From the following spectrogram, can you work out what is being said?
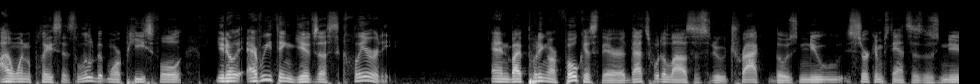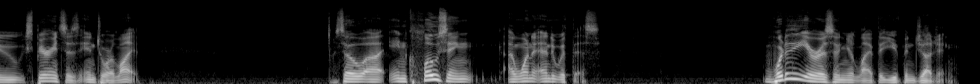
I want a place that's a little bit more peaceful. You know, everything gives us clarity. And by putting our focus there, that's what allows us to attract those new circumstances, those new experiences into our life. So, uh, in closing, I want to end it with this. What are the areas in your life that you've been judging?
